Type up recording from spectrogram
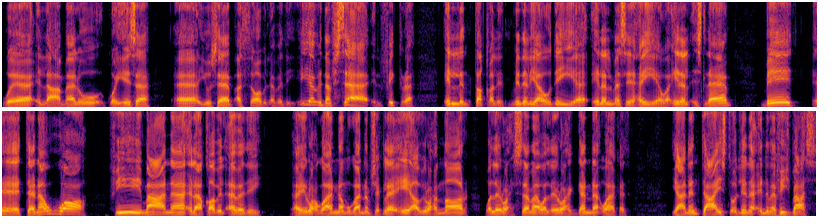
واللي أعماله كويسة آه يساب الثواب الأبدي. هي بنفسها الفكرة اللي انتقلت من اليهودية إلى المسيحية وإلى الإسلام بتنوع في معنى العقاب الأبدي. هيروح جهنم وجهنم شكلها إيه؟ أو يروح النار ولا يروح السماء ولا يروح الجنة وهكذا. يعني أنت عايز تقول لنا إن مفيش بعث؟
